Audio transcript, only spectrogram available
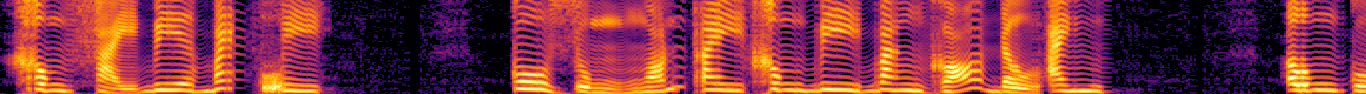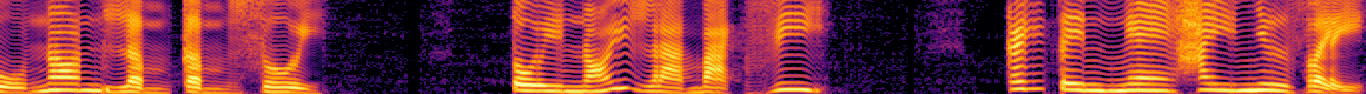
Không phải bia bách uy. Cô dùng ngón tay không bi băng gõ đầu anh. Ông cụ non lầm cầm rồi. Tôi nói là bạch vi. Cái tên nghe hay như vậy.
